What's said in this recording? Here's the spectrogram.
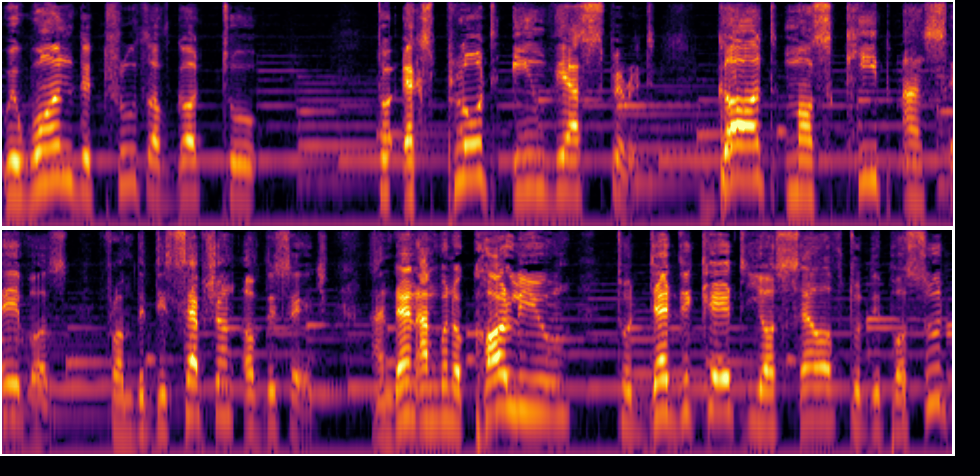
we want the truth of God to to explode in their spirit. God must keep and save us from the deception of this age. And then I'm going to call you to dedicate yourself to the pursuit,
